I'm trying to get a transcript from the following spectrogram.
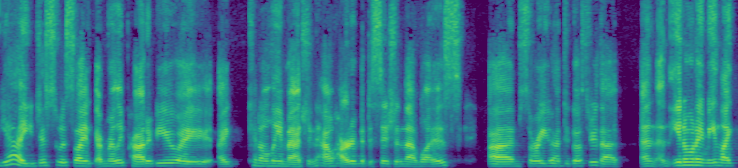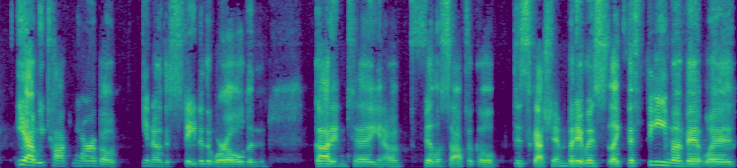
yeah he just was like i'm really proud of you. I i can only imagine how hard of a decision that was. I'm sorry you had to go through that. And, and you know what i mean? Like yeah, we talked more about, you know, the state of the world and got into, you know, philosophical discussion, but it was like the theme of it was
